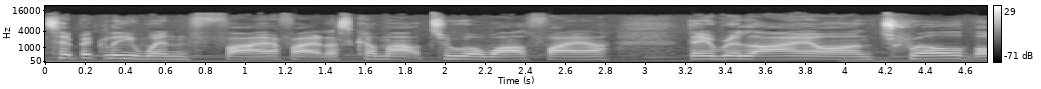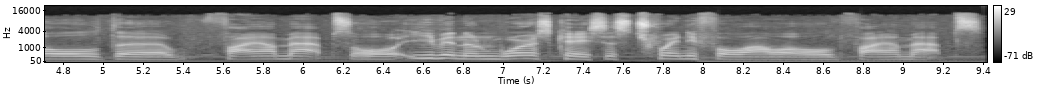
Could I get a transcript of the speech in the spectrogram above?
Typically when firefighters come out to a wildfire, they rely on 12 old uh, fire maps or even in worst cases 24 hour old fire maps.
